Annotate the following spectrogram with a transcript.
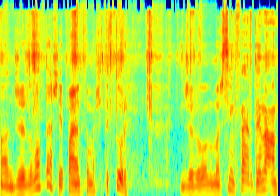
А, джерело теж є пам'ятком архітектури. Джерело номер 7 Фердинанд.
